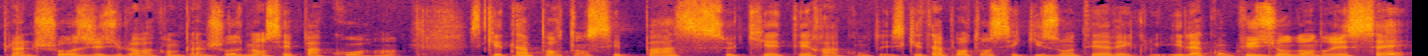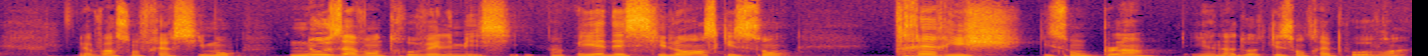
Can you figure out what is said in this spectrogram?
plein de choses. Jésus leur raconte plein de choses, mais on ne sait pas quoi. Ce qui est important, c'est pas ce qui a été raconté. Ce qui est important, c'est qu'ils ont été avec lui. Et la conclusion d'André, c'est, il va voir son frère Simon, nous avons trouvé le Messie. Il y a des silences qui sont très riches, qui sont pleins. Il y en a d'autres qui sont très pauvres.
